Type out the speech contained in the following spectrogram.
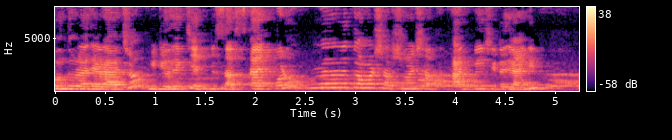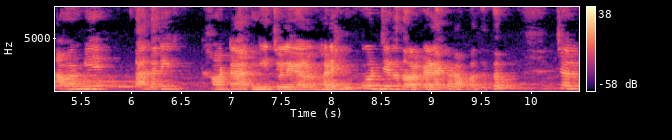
বন্ধুরা যারা আছো, ভিডিও দেখছি, একটু সাবস্ক্রাইব করো। তো আমার সবসময় সাথে থাকবেই, সেটা জানি। আমার মেয়ে তাড়াতাড়ি খাওয়াটা নিয়ে চলে গেল ঘরে। ওর যেটা দরকার এখন আপাতত। চলো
